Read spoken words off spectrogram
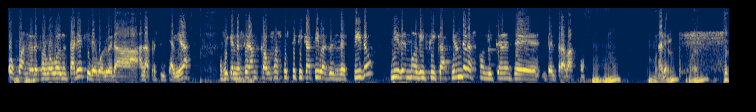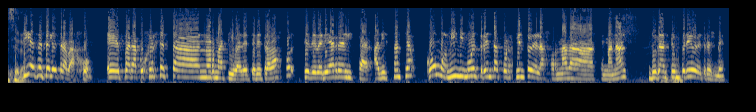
o cuando de forma voluntaria quiere volver a, a la presencialidad. Así que no serán causas justificativas del despido ni de modificación de las condiciones de- del trabajo. Vale. Bueno, bueno. Tercera. Días de teletrabajo. Eh, para acogerse a esta normativa de teletrabajo se debería realizar a distancia como mínimo el 30% de la jornada semanal durante un periodo de tres meses.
